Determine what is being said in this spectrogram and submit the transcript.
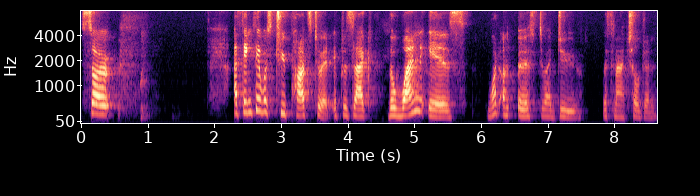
so I think there was two parts to it. It was like the one is what on earth do I do with my children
